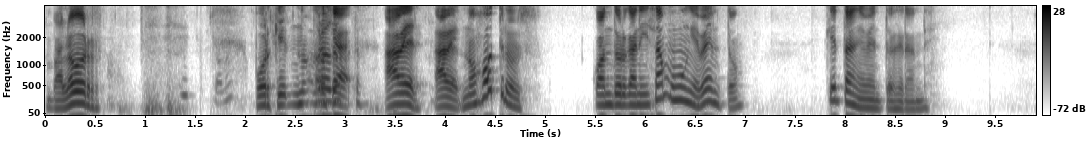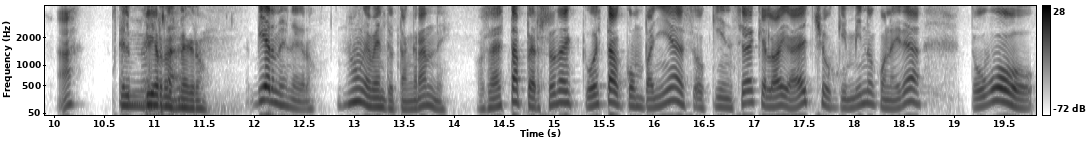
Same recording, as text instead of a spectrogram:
Valor. Porque, no, o sea, a ver, a ver, nosotros, cuando organizamos un evento, ¿qué tan evento es grande? ¿Ah? El No viernes está. negro. Viernes Negro. No es un evento tan grande. O sea, esta persona o esta compañía o quien sea que lo haya hecho, quien vino con la idea, tuvo,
